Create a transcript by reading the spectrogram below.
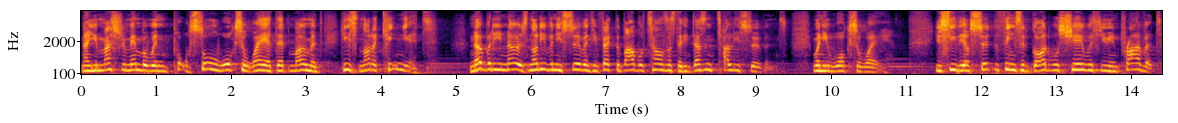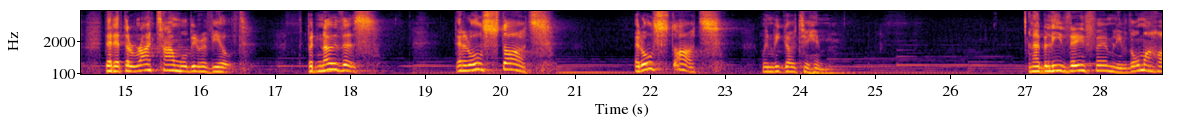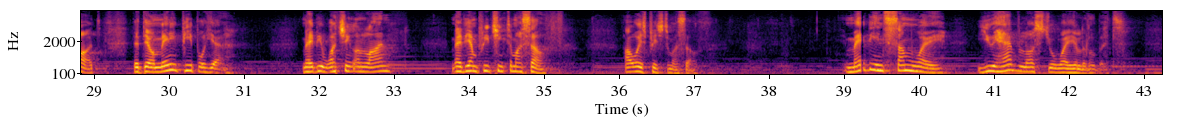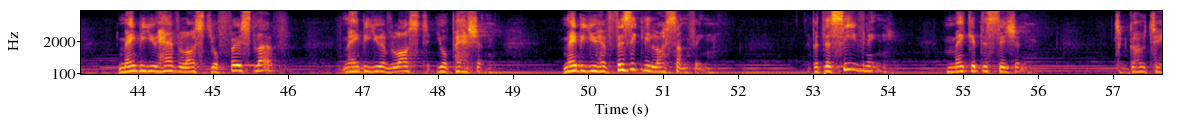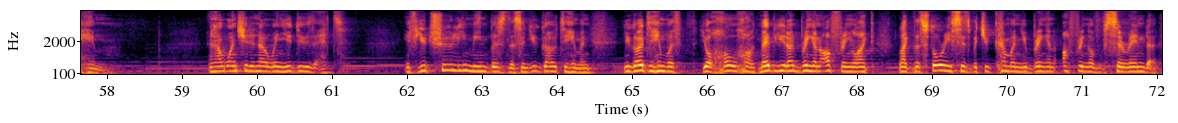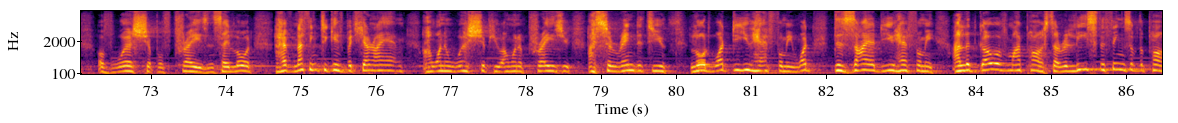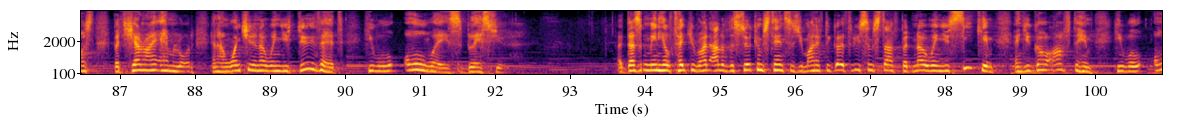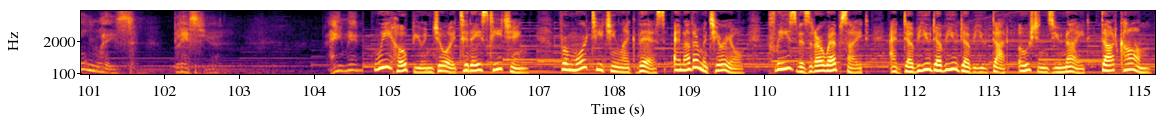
Now you must remember when Saul walks away at that moment, he's not a king yet. Nobody knows, not even his servant. In fact, the Bible tells us that he doesn't tell his servant when he walks away. You see, there are certain things that God will share with you in private that at the right time will be revealed. But know this that it all starts, it all starts when we go to Him. And I believe very firmly, with all my heart, that there are many people here, maybe watching online, Maybe I'm preaching to myself. I always preach to myself. Maybe in some way you have lost your way a little bit. Maybe you have lost your first love. Maybe you have lost your passion. Maybe you have physically lost something. But this evening, make a decision to go to Him. And I want you to know when you do that, if you truly mean business and you go to Him and you go to Him with your whole heart, maybe you don't bring an offering like like the story says, but you come and you bring an offering of surrender, of worship, of praise, and say, Lord, I have nothing to give, but here I am. I want to worship you. I want to praise you. I surrender to you. Lord, what do you have for me? What desire do you have for me? I let go of my past. I release the things of the past, but here I am, Lord. And I want you to know when you do that, He will always bless you. It doesn't mean he'll take you right out of the circumstances. You might have to go through some stuff, but no, when you seek him and you go after him, he will always bless you. Amen. We hope you enjoyed today's teaching. For more teaching like this and other material, please visit our website at www.oceansunite.com.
